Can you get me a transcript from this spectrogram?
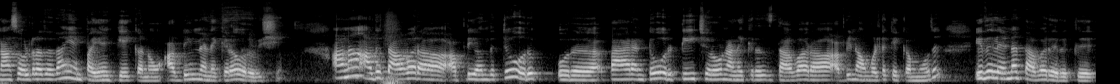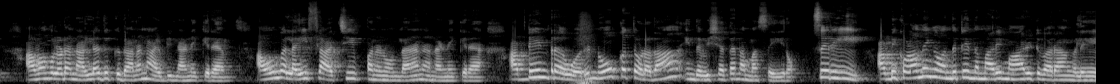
நான் சொல்கிறத தான் என் பையன் கேட்கணும் அப்படின்னு நினைக்கிற ஒரு விஷயம். ஆனால் அது தவறா? அப்படி வந்துட்டு ஒரு ஒரு பேரண்ட்டோ ஒரு டீச்சரோ நினைக்கிறது தவறா? அப்படின்னு அவங்கள்ட்ட கேட்கும் போது இதில் என்ன தவறு இருக்குது அவங்களோட நல்லதுக்கு தானே நான் இப்படி நினைக்கிறேன். அவங்க லைஃப்பில் அச்சீவ் பண்ணணும் தானே நான் நினைக்கிறேன். அப்படின்ற ஒரு நோக்கத்தோட தான் இந்த விஷயத்த நம்ம செய்கிறோம் சரி அப்படி குழந்தைங்க வந்துட்டு இந்த மாதிரி மாறிட்டு வராங்களே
